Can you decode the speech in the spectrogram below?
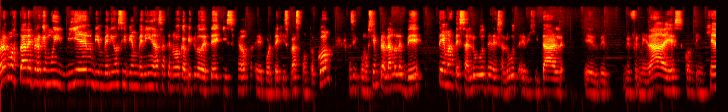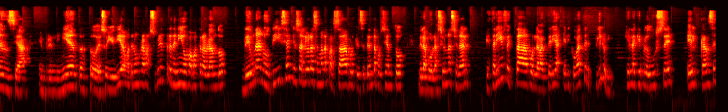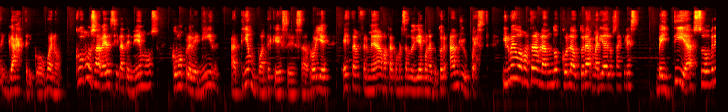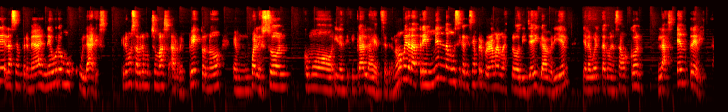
Hola, ¿cómo están? Espero que muy bien. Bienvenidos y bienvenidas a este nuevo capítulo de TX Health eh, por txplus.com. Así que, como siempre, hablándoles de temas de salud, de, salud eh, digital, eh, de, enfermedades, contingencia, emprendimientos, todo eso. Y hoy día vamos a tener un programa súper entretenido. Vamos a estar hablando de una noticia que salió la semana pasada porque el 70% de la población nacional estaría infectada por la bacteria Helicobacter pylori, que es la que produce el cáncer gástrico. Bueno, ¿cómo saber si la tenemos? ¿Cómo prevenir a tiempo antes que se desarrolle esta enfermedad? Vamos a estar conversando hoy día con el doctor Andrew Quest. Y luego vamos a estar hablando con la doctora María de los Ángeles Beitía sobre las enfermedades neuromusculares. Queremos saber mucho más al respecto, ¿no? En cuáles son, cómo identificarlas, etcétera. ¿no? Vamos a ir a la tremenda música que siempre programa nuestro DJ Gabriel y a la vuelta comenzamos con las entrevistas.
